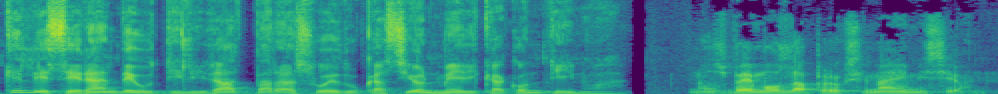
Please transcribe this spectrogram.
que le serán de utilidad para su educación médica continua. Nos vemos la próxima emisión.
